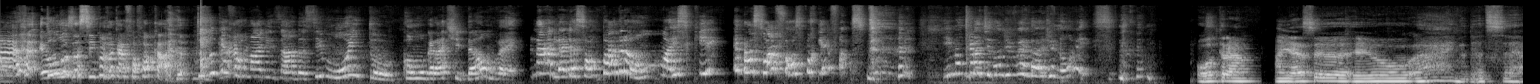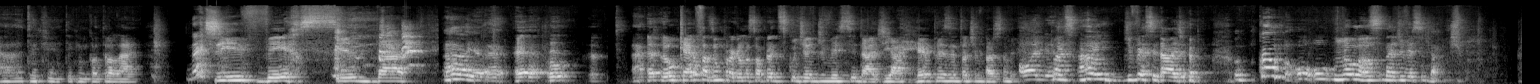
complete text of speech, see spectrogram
eu uso assim quando eu quero fofocar. tudo que é formalizado assim muito como gratidão, velho, na realidade é só um padrão, mas que é pra soar falso porque é falso. e não gratidão de verdade não é isso. Outra. Aí essa eu. Ai, meu Deus do céu, tem que, tem que me controlar. Diversidade. Ai, é, é, eu, eu quero fazer um programa só pra discutir a diversidade e a representatividade também. Olha. Mas, ai, diversidade. Qual é o, o- o meu lance da diversidade?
